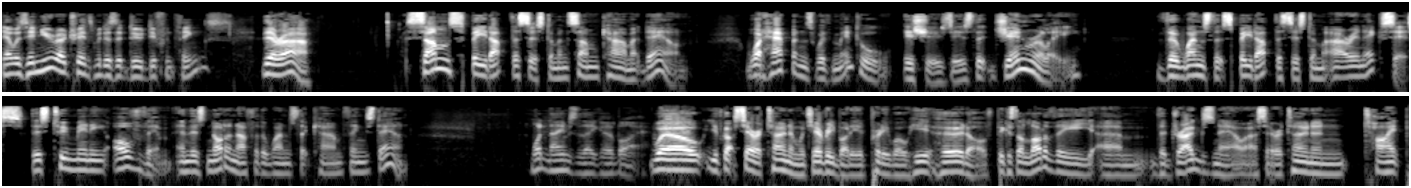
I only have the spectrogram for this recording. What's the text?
Now, is there neurotransmitters that do different things? There are. Some speed up the system and some calm it down. What happens with mental issues is that generally the ones that speed up the system are in excess. There's too many of them, and there's not enough of the ones that calm things down. What names do they go by? Well, you've got serotonin, which everybody had pretty well he- heard of, because a lot of the um, the drugs now are serotonin type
